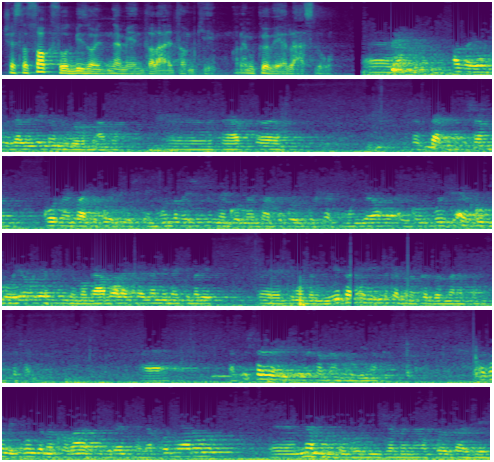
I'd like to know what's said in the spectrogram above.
És ezt a szakszót bizony nem én találtam ki, hanem Kövér László. Az a jó, hogy az ellenzék nem át. Tehát ezt természetesen kormánypárti politikusként mondom, és minden kormánypárti politikus ezt mondja, ezt, gondolja, hogy ezt mondja magával, ezt nem mindenki meri kimondani miért, én itt csak ebben a körben menem természetesen. Hát Isten őriséget nem rúgnak. Az, amit mondanak a választási rendszer reformjáról, nem mondom, hogy nincsen benne a földrajzi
